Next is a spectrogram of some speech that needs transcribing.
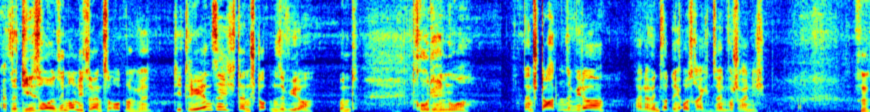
Also die sind auch nicht so ganz in Ordnung hier. Die drehen sich, dann stoppen sie wieder und trudeln nur. Dann starten sie wieder. Ja, der Wind wird nicht ausreichend sein wahrscheinlich. Hm.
